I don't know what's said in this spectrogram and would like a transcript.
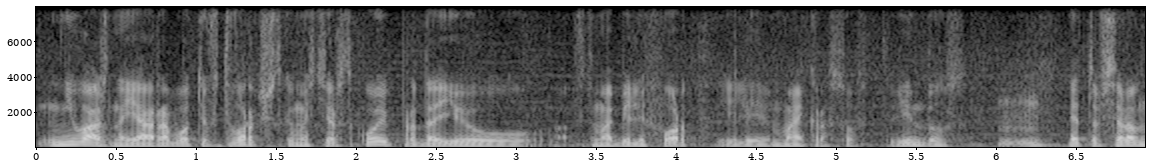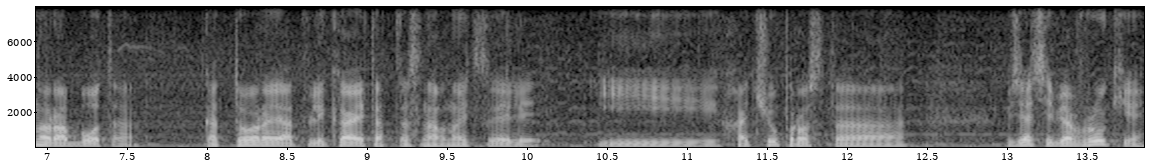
неважно, я работаю в творческой мастерской, продаю автомобили Ford или Microsoft Windows. Угу. Это все равно работа, которая отвлекает от основной цели. И хочу просто взять себя в руки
